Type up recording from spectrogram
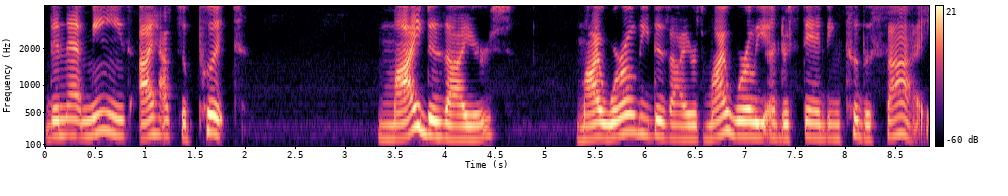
then that means I have to put my desires, my worldly desires, my worldly understanding to the side.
